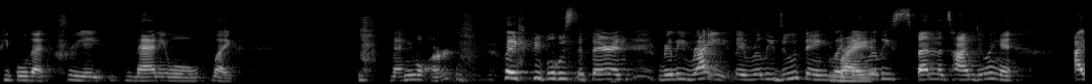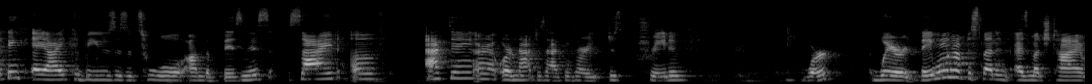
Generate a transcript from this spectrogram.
people that create manual like manual art. like people who sit there and really write. They really do things. Like Right. they really spend the time doing it. I think AI could be used as a tool on the business side of acting, or, or not just acting, sorry, just creative work, where they won't have to spend as much time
